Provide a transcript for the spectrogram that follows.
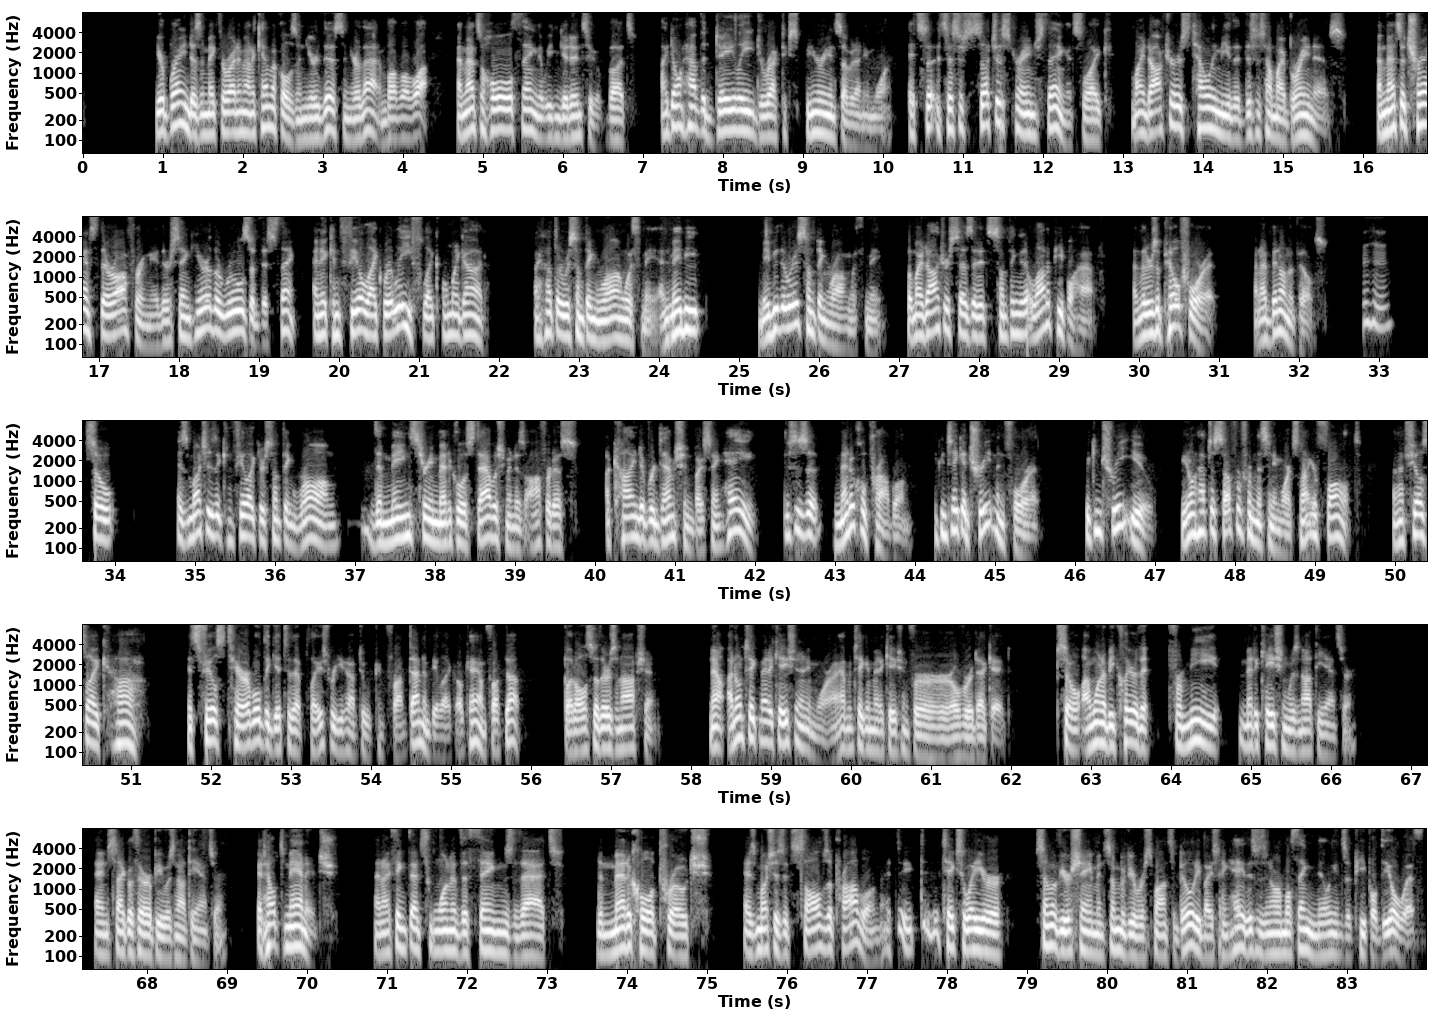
your brain doesn't make the right amount of chemicals and you're this and you're that and blah blah blah and that's a whole thing that we can get into but i don't have the daily direct experience of it anymore it's it's just such a strange thing. It's like my doctor is telling me that this is how my brain is, and that's a trance they're offering me. They're saying here are the rules of this thing, and it can feel like relief. Like oh my god, I thought there was something wrong with me, and maybe maybe there is something wrong with me. But my doctor says that it's something that a lot of people have, and there's a pill for it, and I've been on the pills. hmm So, as much as it can feel like there's something wrong, the mainstream medical establishment has offered us a kind of redemption by saying, hey, this is a medical problem. You can take a treatment for it. We can treat you. You don't have to suffer from this anymore. It's not your fault. And it feels like, ah, It feels terrible to get to that place where you have to confront that and be like, okay, I'm fucked up. But also, there's an option. Now, I don't take medication anymore. I haven't taken medication for over a decade. So I want to be clear that for me, medication was not the answer, and psychotherapy was not the answer. It helped manage. And I think that's one of the things that the medical approach, as much as it solves a problem, it, it, it takes away your some of your shame and some of your responsibility by saying, hey, this is a normal thing millions of people deal with,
